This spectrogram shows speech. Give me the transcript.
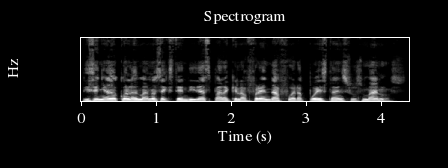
diseñado con las manos extendidas para que la ofrenda fuera puesta en sus manos.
